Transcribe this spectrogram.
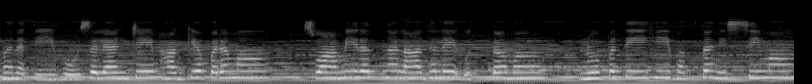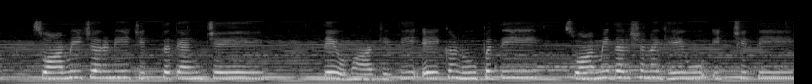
म्हणती भोसल्यांचे भाग्य परम स्वामी रत्न लाधले उत्तम। नृपती ही भक्त निस्सीम स्वामी चरणी चित्त त्यांचे. तेव्हा किती एक स्वामी दर्शन घेऊ इच्छिती.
